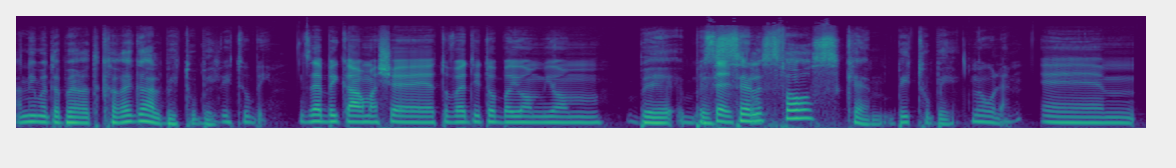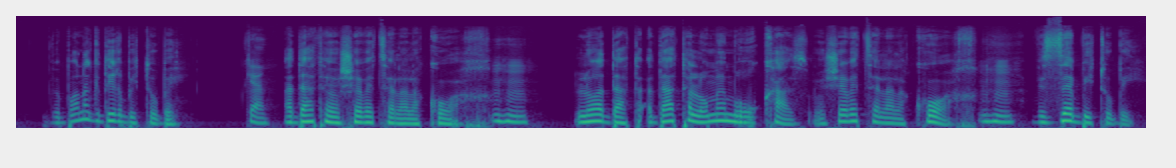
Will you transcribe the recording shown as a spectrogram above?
אני מדברת כרגע על B2B. B2B. זה בעיקר מה שאת עובדת איתו ביום-יום בסיילספורס, כן, B2B. מעולה. Um, ובואו נגדיר B2B. כן. הדאטה יושב אצל הלקוח. Mm-hmm. לא הדאטה, הדאטה לא ממורכז, הוא יושב אצל הלקוח, mm-hmm. וזה B2B.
